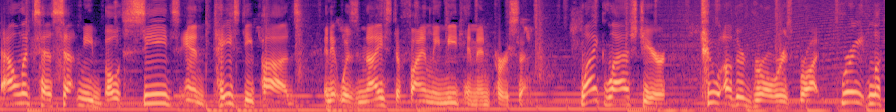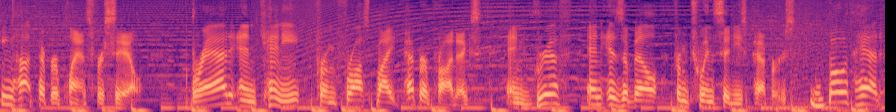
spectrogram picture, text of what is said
Alex has sent me both seeds and tasty pods, and it was nice to finally meet him in person. Like last year, two other growers brought great looking hot pepper plants for sale. Brad and Kenny from Frostbite Pepper Products, and Griff and Isabel from Twin Cities Peppers. Both had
